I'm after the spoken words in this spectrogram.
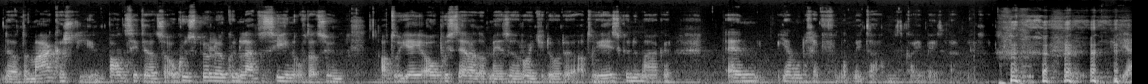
dat de makers die in het pand zitten, dat ze ook hun spullen kunnen laten zien. Of dat ze hun atelier openstellen, dat mensen een rondje door de ateliers kunnen maken. En jij moet nog even van dat metaal, dat kan je beter uitleggen. ja.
